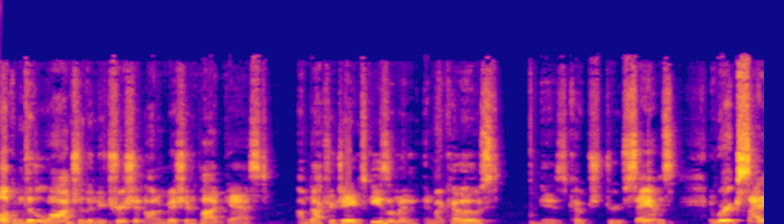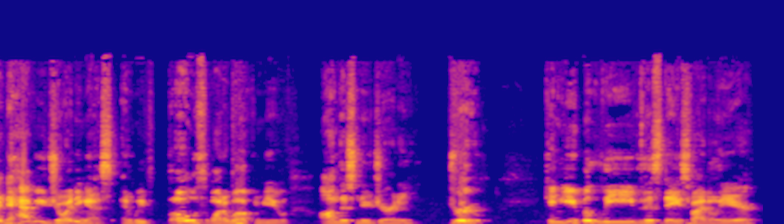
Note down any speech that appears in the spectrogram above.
Welcome to the launch of the Nutrition on a Mission podcast. I'm Dr. James Geiselman, and my co host is Coach Drew Sams. And we're excited to have you joining us. And we both want to welcome you on this new journey. Drew, can you believe this day's finally here?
